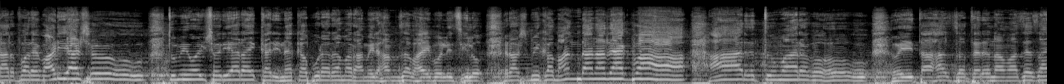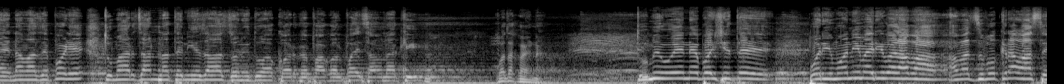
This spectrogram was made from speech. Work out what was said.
তারপরে বাড়ি আসো, তুমি ঐশ্বরিয়া রায় কারিনা কাপুর, আর আমার আমির হামজা ভাই বলেছিল, রাশ্মিকা মান্দানা দেখবা, আর তোমার বউ ওই তাহাজ্জতের নামাজে যায়, নামাজে পড়ে তোমার জান্নাতে নিয়ে যাওয়ার জন্য দোয়া করবে, পাগল পাইছাও নাকি? কথা কয় না। তুমি ওই নে বসিতে পরিমণি মারি বেড়াবা। আমার যুবকরাও আছে,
